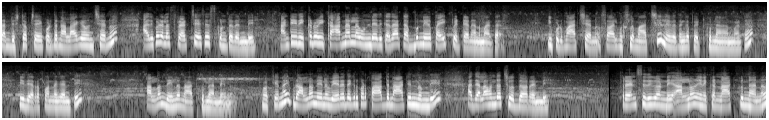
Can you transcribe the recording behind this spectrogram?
దాన్ని డిస్టర్బ్ చేయకూడదని అలాగే ఉంచాను. అది కూడా ఇలా స్ప్రెడ్ చేసేసుకుంటుందండి. అంటే ఇది ఇక్కడ ఈ కార్నర్లో ఉండేది కదా ఆ టబ్బుని నేను పైకి పెట్టాను అనమాట ఇప్పుడు మార్చాను సాయిల్ మిక్స్లో మార్చి ఇలా విధంగా పెట్టుకున్నాను అనమాట ఇది ఎర్ర పొన్నగంటి అల్లం దీనిలో నాటుకున్నాను నేను. ఓకేనా? ఇప్పుడు అల్లం నేను వేరే దగ్గర కూడా పాత నాటింది ఉంది. అది ఎలా ఉందో చూద్దాం రండి. ఫ్రెండ్స్ ఇదిగోండి అల్లం నేను ఇక్కడ నాటుకున్నాను.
